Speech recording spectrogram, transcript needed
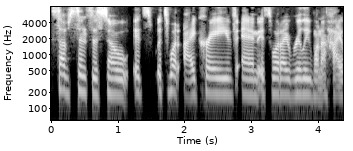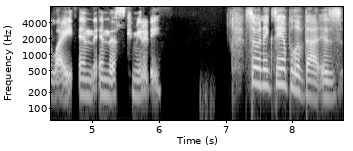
substance is so it's it's what I crave and it's what I really want to highlight in in this community. So an example of that is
